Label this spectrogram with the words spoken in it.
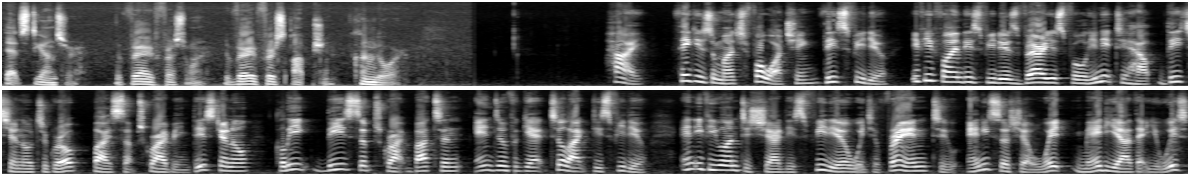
That's the answer. The very first one. The very first option. Condor. Hi, thank you so much for watching this video. If you find this video is very useful, you need to help this channel to grow by subscribing this channel. Click this subscribe button and don't forget to like this video. And if you want to share this video with your friend to any social media that you wish,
